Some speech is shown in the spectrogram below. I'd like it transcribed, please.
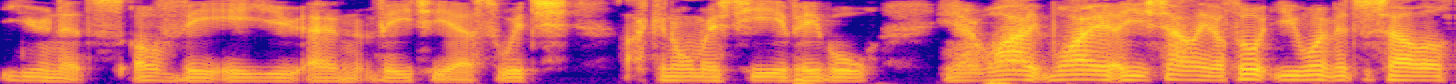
units of VEU and VTS, which I can almost hear people, you know, why why are you selling? I thought you weren't meant to sell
